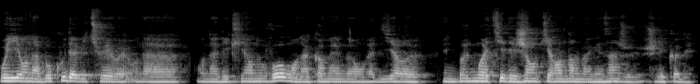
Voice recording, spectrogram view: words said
Oui, on a beaucoup d'habitués. Ouais. On a on a des clients nouveaux, mais on a quand même, on va dire, euh, une bonne moitié des gens qui rentrent dans le magasin, je, je les connais.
